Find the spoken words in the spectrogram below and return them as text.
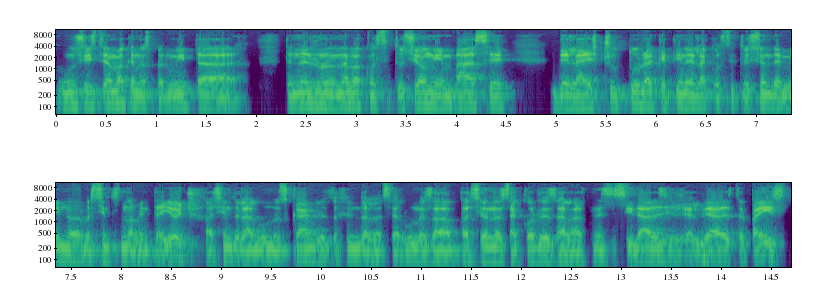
un sistema que nos permita tener una nueva constitución en base de la estructura que tiene la constitución de 1998, haciéndole algunos cambios, haciéndole algunas adaptaciones acordes a las necesidades y realidades del país,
